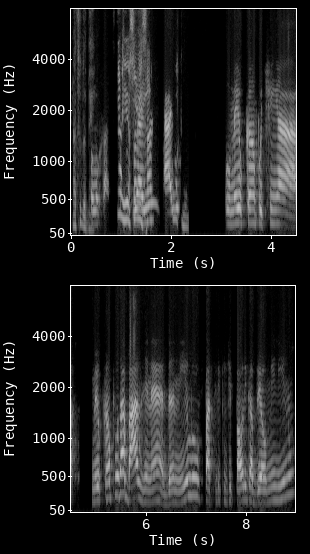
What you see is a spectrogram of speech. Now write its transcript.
Mas tudo bem. Colocar. Aí, a sua e mensagem. Aí, aí, o meio-campo tinha. O meio-campo da base, né? Danilo, Patrick de Paulo e Gabriel Menino.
